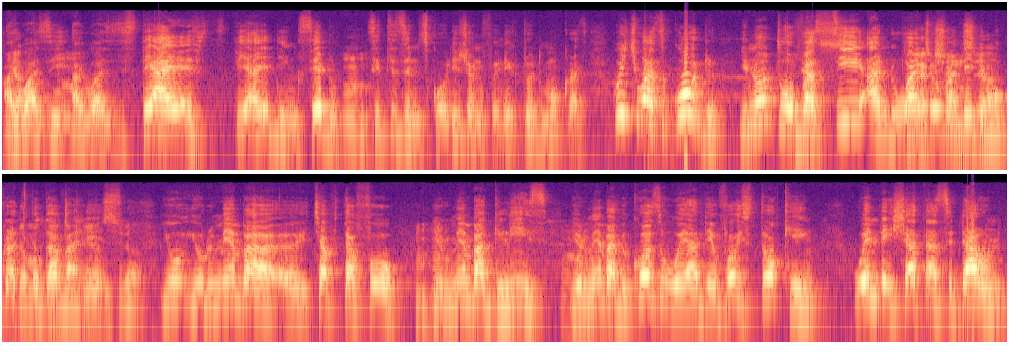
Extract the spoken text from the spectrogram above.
I Yeah. was Mm. I was spear- spearheading Sedu, Mm. Citizens Coalition for Electoral Democracy, which was good, you know, to oversee and watch over Elections, the yeah, democratic, democratic, governance. yes, yeah. You you remember uh, chapter 4 Mm-hmm. You remember Greece. Mm. You remember because we are the voice talking. When they shut us down,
